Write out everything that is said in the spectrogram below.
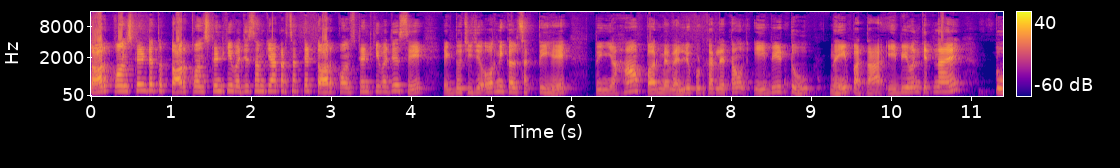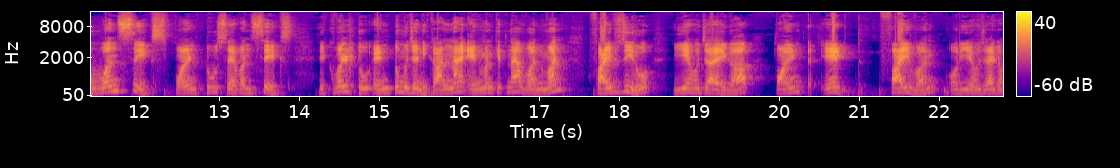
टॉर्क कांस्टेंट है तो टॉर्क कांस्टेंट की वजह से हम क्या कर सकते हैं? टॉर्क कांस्टेंट की वजह से एक दो चीज़ें और निकल सकती है। तो यहाँ पर मैं वैल्यू पुट कर लेता हूँ ए बी टू नहीं पता ए बी वन कितना है? Two one six point two seven six equal to N two मुझे निकालना है। एन वन कितना है? वन वन फाइव ज़ीरो ये हो जाएगा पॉइंट एट फाइव वन और ये हो जाएगा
